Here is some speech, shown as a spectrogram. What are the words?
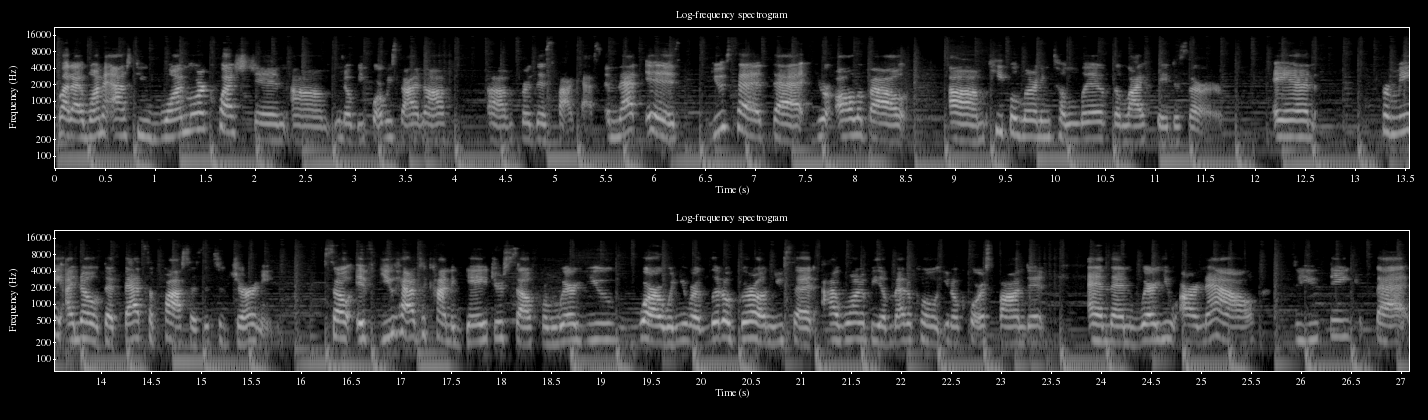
But I want to ask you one more question, um, you know, before we sign off um, for this podcast, and that is, you said that you're all about um, people learning to live the life they deserve, and for me, I know that that's a process. It's a journey. So if you had to kind of gauge yourself from where you were when you were a little girl and you said, I want to be a medical, you know, correspondent, and then where you are now, do you think that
